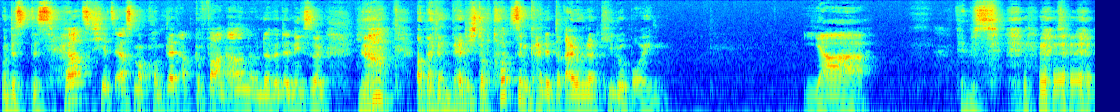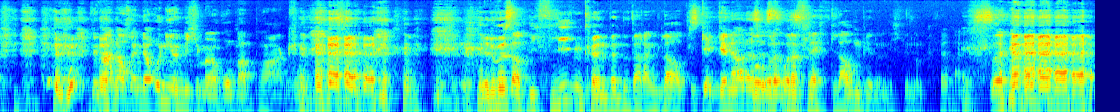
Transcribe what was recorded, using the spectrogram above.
Und das, das hört sich jetzt erstmal komplett abgefahren an und da wird der Nächste sagen, ja, aber dann werde ich doch trotzdem keine 300 Kilo beugen. Ja. Wir, müssen wir waren auch in der Uni und nicht im Europapark. ja. Du wirst auch nicht fliegen können, wenn du daran glaubst. Ge genau das oder, ist oder, es. oder vielleicht glauben wir noch nicht genug, wer weiß.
